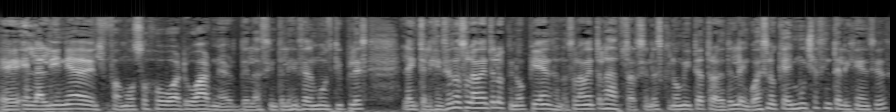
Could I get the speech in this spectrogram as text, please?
eh, en la línea del famoso Howard Warner de las inteligencias múltiples, la inteligencia no es solamente lo que uno piensa, no es solamente las abstracciones que uno emite a través del lenguaje, sino que hay muchas inteligencias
